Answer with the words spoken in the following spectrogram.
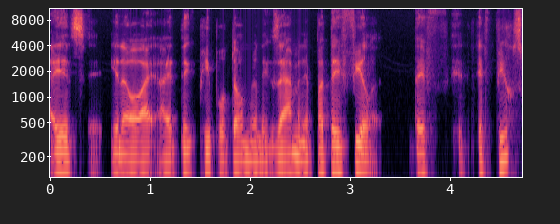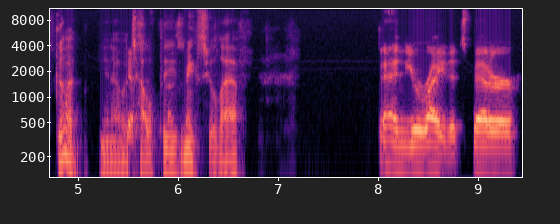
it's you know I, I think people don't really examine it, but they feel it. They f- it, it feels good. You know, it's Yes, healthy. does. It makes you laugh. And you're right; it's better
